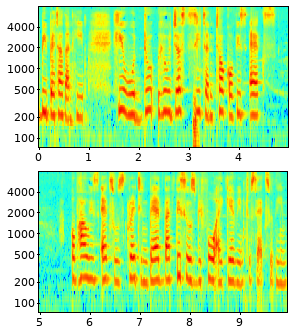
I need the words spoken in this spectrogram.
be better than him. He would do he would just sit and talk of his ex of how his ex was great in bed, that this was before I gave in to sex with him.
